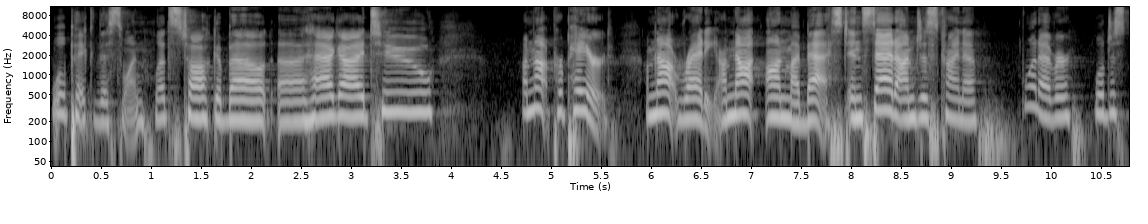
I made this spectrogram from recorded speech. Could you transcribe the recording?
we'll pick this one. Let's talk about uh, Haggai 2. I'm not prepared. I'm not ready. I'm not on my best. Instead, I'm just kind of, whatever. We'll just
